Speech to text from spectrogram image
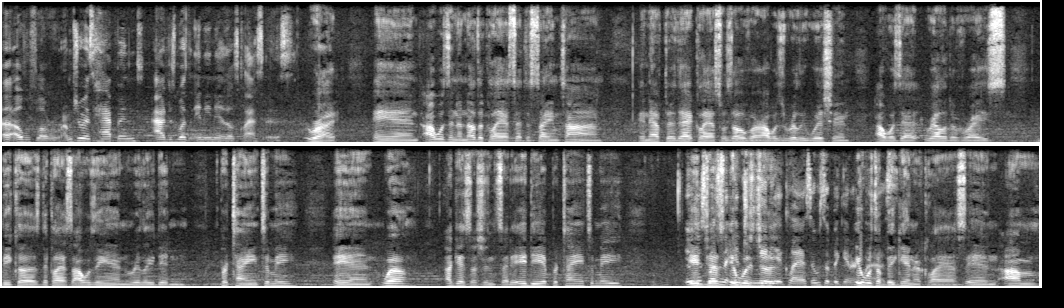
a overflow room. I'm sure it's happened. I just wasn't in any of those classes. Right. And I was in another class at the same time. And after that class was over, I was really wishing I was at relative race because the class I was in really didn't pertain to me. And well, I guess I shouldn't say that. It did pertain to me. It, It just, just- wasn't it was intermediate ju- class. It was a beginner. Class. It was a beginner class, and I'm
